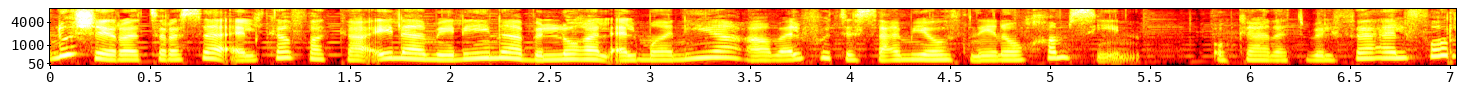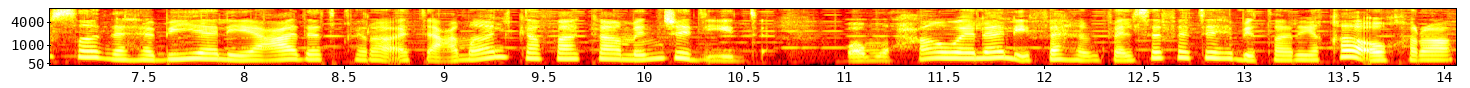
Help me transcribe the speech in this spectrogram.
نشرت رسائل كافكا إلى ميلينا باللغة الألمانية عام 1952 وكانت بالفعل فرصة ذهبية لإعادة قراءة أعمال كافكا من جديد ومحاولة لفهم فلسفته بطريقة أخرى.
